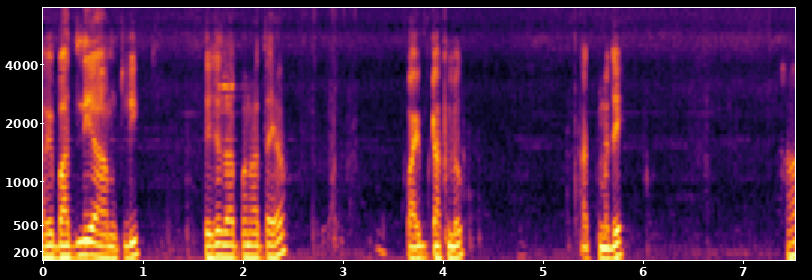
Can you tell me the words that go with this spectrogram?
हे बादली आहे आमतली. त्याच्यात आपण आता ह्या पाईप टाकलो. आतमध्ये. हा.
